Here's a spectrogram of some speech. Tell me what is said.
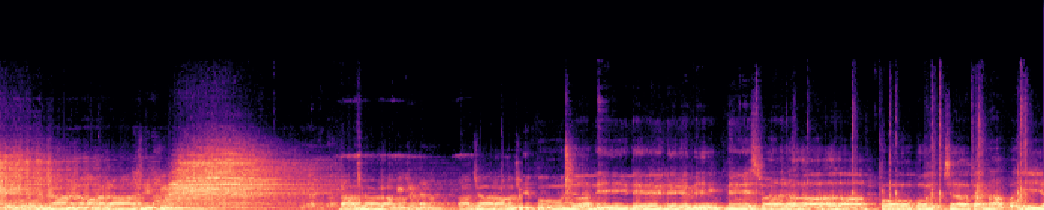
జయగురవుడానంద మహారాజుకి రాజారాం ఇటండి రాజారామచంద్ర పూజ నీదేలే విఘ్నేశ్వర ఓ బొచ్చ గణపయ్య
